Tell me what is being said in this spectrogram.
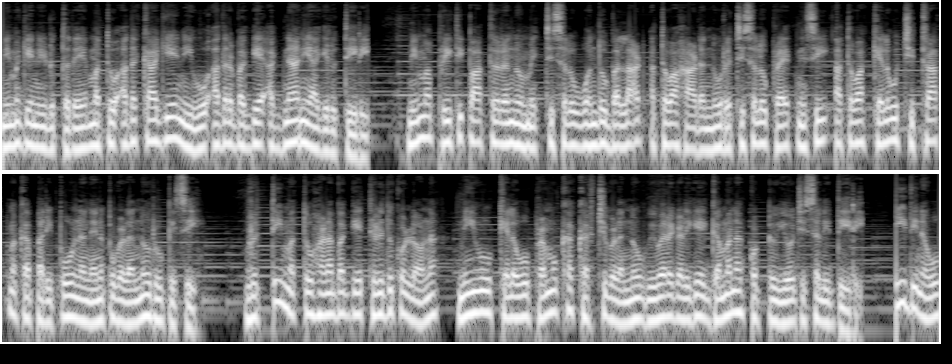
ನಿಮಗೆ ನೀಡುತ್ತದೆ ಮತ್ತು ಅದಕ್ಕಾಗಿಯೇ ನೀವು ಅದರ ಬಗ್ಗೆ ಅಜ್ಞಾನಿಯಾಗಿರುತ್ತೀರಿ. ನಿಮ್ಮ ಪ್ರೀತಿಪಾತ್ರರನ್ನು ಮೆಚ್ಚಿಸಲು ಒಂದು ಬಲ್ಲಾಡ್ ಅಥವಾ ಹಾಡನ್ನು ರಚಿಸಲು ಪ್ರಯತ್ನಿಸಿ ಅಥವಾ ಕೆಲವು ಚಿತ್ರಾತ್ಮಕ ಪರಿಪೂರ್ಣ ನೆನಪುಗಳನ್ನು ರೂಪಿಸಿ. ವೃತ್ತಿ ಮತ್ತು ಹಣ ಬಗ್ಗೆ ತಿಳಿದುಕೊಳ್ಳೋಣ, ನೀವು ಕೆಲವು ಪ್ರಮುಖ ಖರ್ಚುಗಳನ್ನು ವಿವರಗಳಿಗೆ ಗಮನ ಕೊಟ್ಟು ಯೋಜಿಸಲಿದ್ದೀರಿ ಈ ದಿನವು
